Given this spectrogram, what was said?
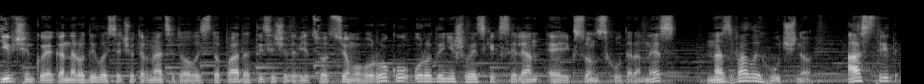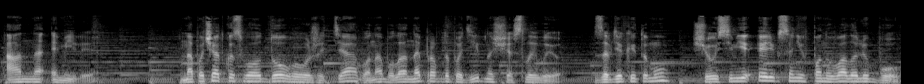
Дівчинку, яка народилася 14 листопада 1907 року у родині шведських селян Еріксон з хутора Нес, назвали гучно Астрід Анна Емілія. На початку свого довгого життя вона була неправдоподібно щасливою, завдяки тому, що у сім'ї Еріксонів панувала любов,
